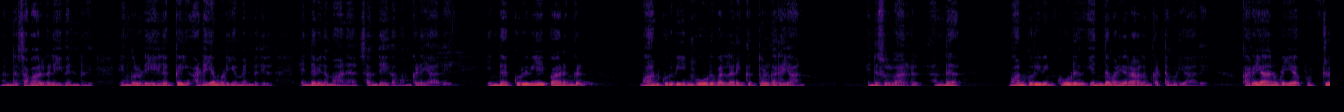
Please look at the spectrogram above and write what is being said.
அந்த சவால்களை வென்று எங்களுடைய இலக்கை அடைய முடியும் என்பதில் எந்தவிதமான சந்தேகமும் கிடையாது. இந்த குருவியை பாருங்கள். வான்குருவியின் கூடு வல்லறைக்கு தொல்கரையான் என்று சொல்வார்கள். அந்த வான்குருவின் கூடு எந்த மனிதராலும் கட்ட முடியாது. கரையானுடைய புற்று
